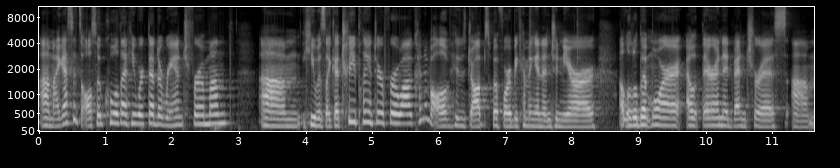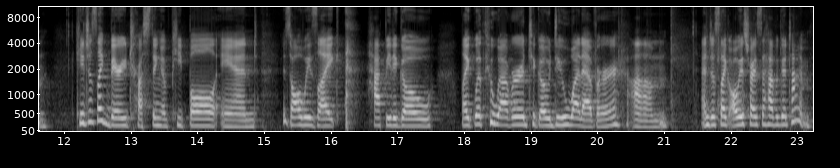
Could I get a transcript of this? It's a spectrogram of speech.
Um, I guess it's also cool that he worked at a ranch for a month. Um, he was like a tree planter for a while. Kind of all of his jobs before becoming an engineer are a little bit more out there and adventurous. Um, he's just like very trusting of people and is always like happy to go like with whoever to go do whatever. Um, and just like always tries to have a good time.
